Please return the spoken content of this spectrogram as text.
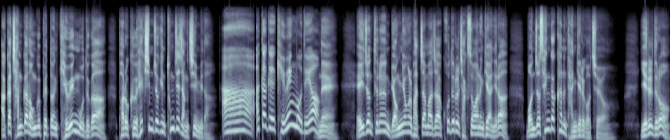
아까 잠깐 언급했던 계획 모드가 바로 그 핵심적인 통제 장치입니다. 아, 아까 그 계획 모드요? 네. 에이전트는 명령을 받자마자 코드를 작성하는 게 아니라 먼저 생각하는 단계를 거쳐요. 예를 들어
